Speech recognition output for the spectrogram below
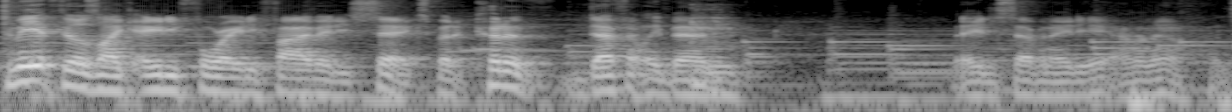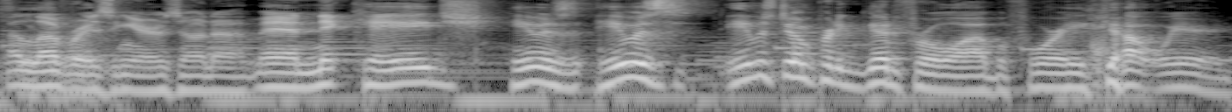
To me, it feels like 84, 85, 86, but it could have definitely been 87, 88. I don't know. Let's I love up. Raising Arizona. Man, Nick Cage, he was he was he was doing pretty good for a while before he got weird.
